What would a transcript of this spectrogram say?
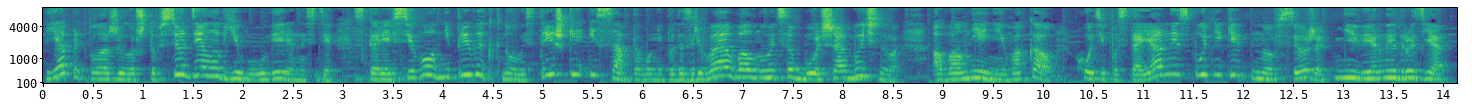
Я предположила, что все дело в его уверенности. Скорее всего, он не привык к новой стрижке и сам того не подозревая, волнуется больше обычного. А волнение и вокал, хоть и постоянные спутники, но все же неверные друзья.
